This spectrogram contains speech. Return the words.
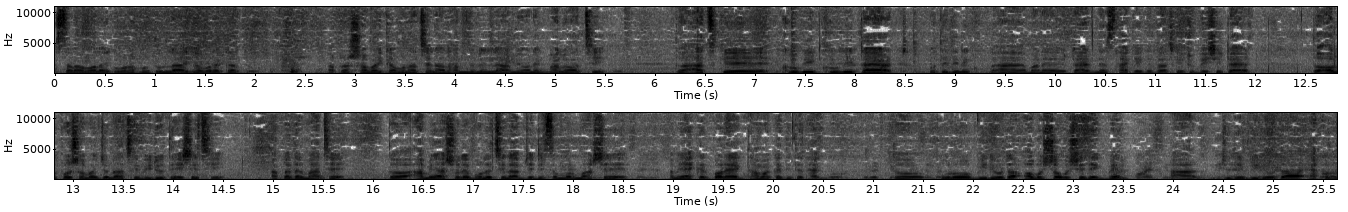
আসসালামু আলাইকুম রহমতুল্লাহ বারাকাত আপনার সবাই কেমন আছেন? আলহামদুলিল্লাহ আমি অনেক ভালো আছি। তো আজকে খুবই খুবই টায়ার্ড প্রতিদিনই মানে টায়ার্ডনেস থাকে, কিন্তু আজকে একটু বেশি টায়ার্ড তো অল্প সময়ের জন্য আজকে ভিডিওতে এসেছি আপনাদের মাঝে। তো আমি আসলে বলেছিলাম যে ডিসেম্বর মাসে আমি একের পর এক ধামাকা দিতে থাকব। তো পুরো ভিডিওটা অবশ্যই অবশ্যই দেখবেন। আর যদি ভিডিওটা এখনও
